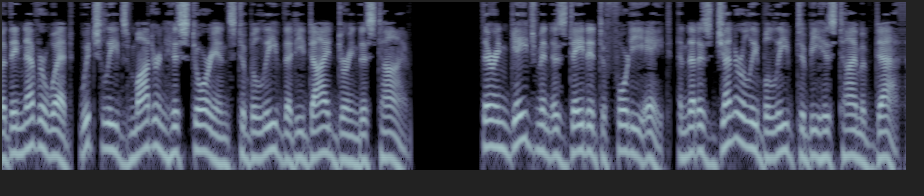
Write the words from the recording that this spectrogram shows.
but they never wed, which leads modern historians to believe that he died during this time. Their engagement is dated to 48, and that is generally believed to be his time of death.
